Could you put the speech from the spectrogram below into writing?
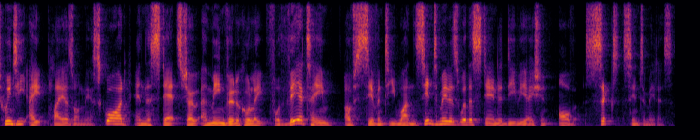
28 players on their squad, and the stats show a mean vertical leap for their team of 71 centimeters with a standard deviation of 6 centimeters.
